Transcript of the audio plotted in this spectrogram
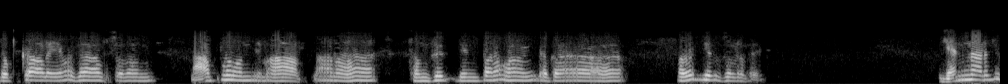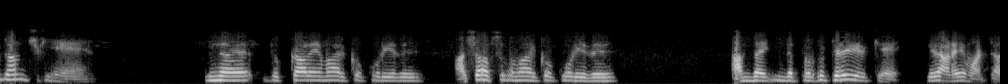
துக்காலயம சாஸ்வதம் நாப்னுவந்தி மகாத்மான சம்சித்தின் பரமாங்கதா. பகவத்கீதை சொல்றது. என்ன அடைஞ்சு வச்சுக்கேன் இந்த துக்காலயமா இருக்கக்கூடியது அசாஸ்வதமா இருக்கக்கூடியது அந்த இந்த பிறகு இருக்கே. இதை அடைய மாட்டா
